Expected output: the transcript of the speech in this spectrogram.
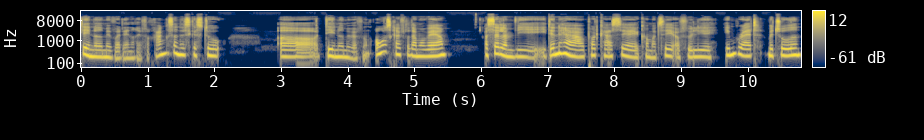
Det er noget med, hvordan referencerne skal stå. Og det er noget med, hvad for nogle overskrifter der må være. Og selvom vi i den her podcast-serie kommer til at følge IMRAD-metoden,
